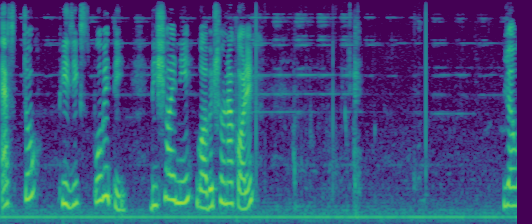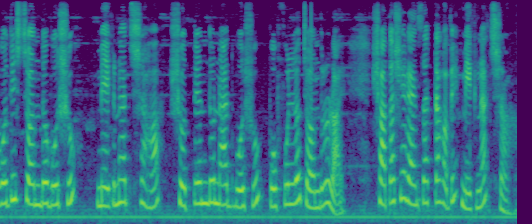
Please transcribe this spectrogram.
astrophysics প্রভৃতি বিষয় নিয়ে গবেষণা করেন জগদীশ চন্দ্র বসু, মেঘনাথ সাহা, সত্যেন্দ্রনাথ বসু প্রফুল্লচন্দ্র রায়। সাতাশের অ্যান্সারটা হবে মেঘনাথ সাহা।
